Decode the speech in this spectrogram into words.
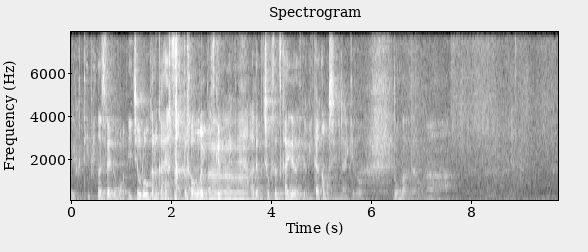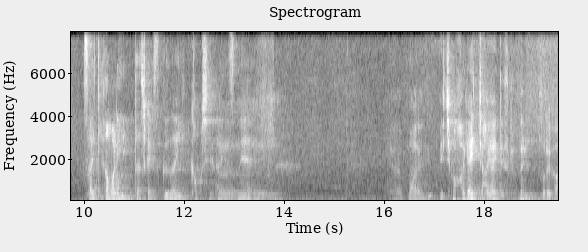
FTP の時代でも一応ローカル開発だったと思いますけどね、うんうんうんあでも直接書いてた人もいたかもしれないけどどうなんだろうな。最近あまり確かに少ないかもしれないですね、まあ一番早いっちゃ早いんですけどね、うん。それが、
